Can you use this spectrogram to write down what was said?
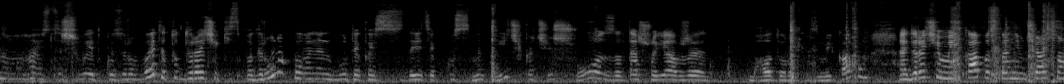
Намагаюся це швидко зробити. Тут, до речі, якийсь подарунок повинен бути, якась, здається, косметичка чи що, за те, що я вже багато років з мейкапом. А до речі, мейкап останнім часом.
